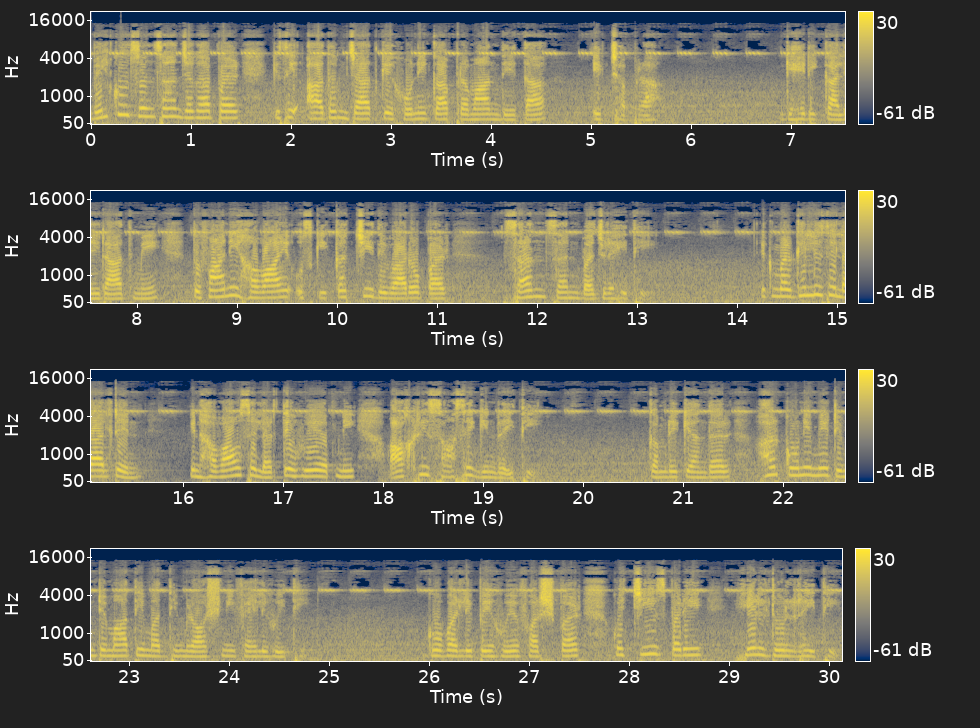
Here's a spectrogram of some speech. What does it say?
बिल्कुल सुनसान जगह पर किसी आदम जात के होने का प्रमाण देता एक छपरा। गहरी काली रात में तूफानी हवाएँ उसकी कच्ची दीवारों पर सन सन बज रही थी। एक मरगिल्ली से लालटेन इन हवाओं से लड़ते हुए अपनी आखिरी साँसें गिन रही थी। कमरे के अंदर हर कोने में टिमटिमाती मध्यम रोशनी फैली हुई थी। गोबर लिपे हुए फर्श पर कोई चीज़ बड़ी हिल डुल रही थी।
